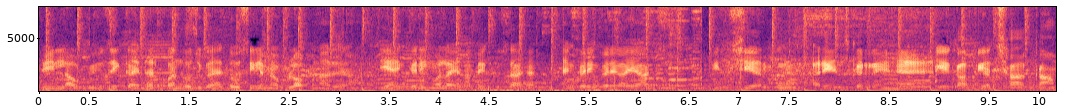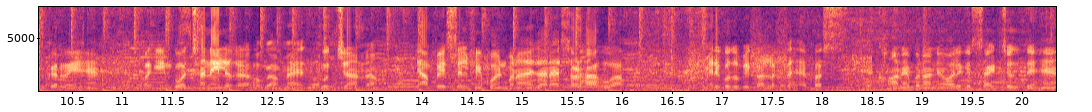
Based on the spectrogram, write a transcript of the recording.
भी लाउड म्यूज़िक का इधर बंद हो चुका है तो इसीलिए मैं ब्लॉग बना रहा हूँ। ये एंकरिंग वाला यहाँ पे घुसा है। एंकरिंग करेगा ये आज। चेयर को अरेंज कर रहे हैं। ये काफ़ी अच्छा काम कर रहे हैं। बाकी इनको अच्छा नहीं लग रहा होगा, मैं खुद जान रहा हूँ। यहाँ पे सेल्फी पॉइंट बनाया जा रहा है सड़ा हुआ। मेरे को तो बेकार लगता है, बस। खाने बनाने वाले के साइड चलते हैं।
